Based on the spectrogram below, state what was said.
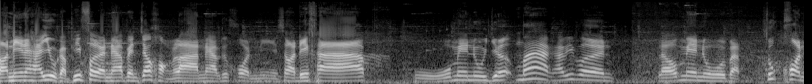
ตอนนี้นะฮะอยู่กับพี่เฟิร์นนะครับเป็นเจ้าของร้านนะครับทุกคนนี่สวัสดีครับโหเมนูเยอะมากครับพี่เฟิร์นแล้วเมนูแบบทุกคน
